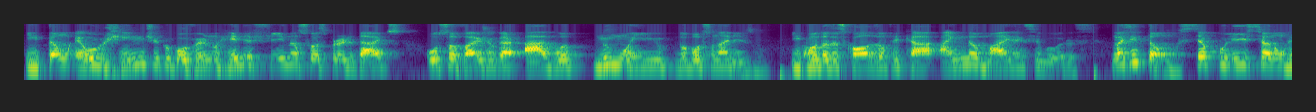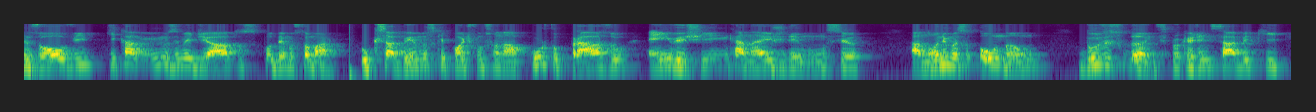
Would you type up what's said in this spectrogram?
Então é urgente que o governo redefina suas prioridades ou só vai jogar água no moinho do bolsonarismo. Enquanto as escolas vão ficar ainda mais inseguras. Mas então, se a polícia não resolve, que caminhos imediatos podemos tomar? O que sabemos que pode funcionar a curto prazo é investir em canais de denúncia, anônimas ou não, dos estudantes, porque a gente sabe que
